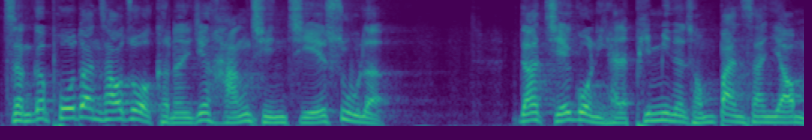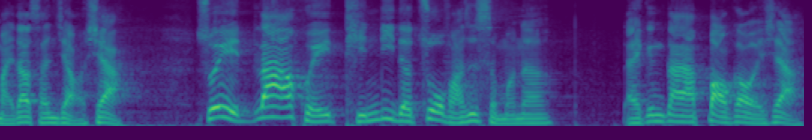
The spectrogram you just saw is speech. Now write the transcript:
整个波段操作可能已经行情结束了，然后结果你还拼命的从半山腰买到山脚下，所以拉回停利的做法是什么呢？来跟大家报告一下，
